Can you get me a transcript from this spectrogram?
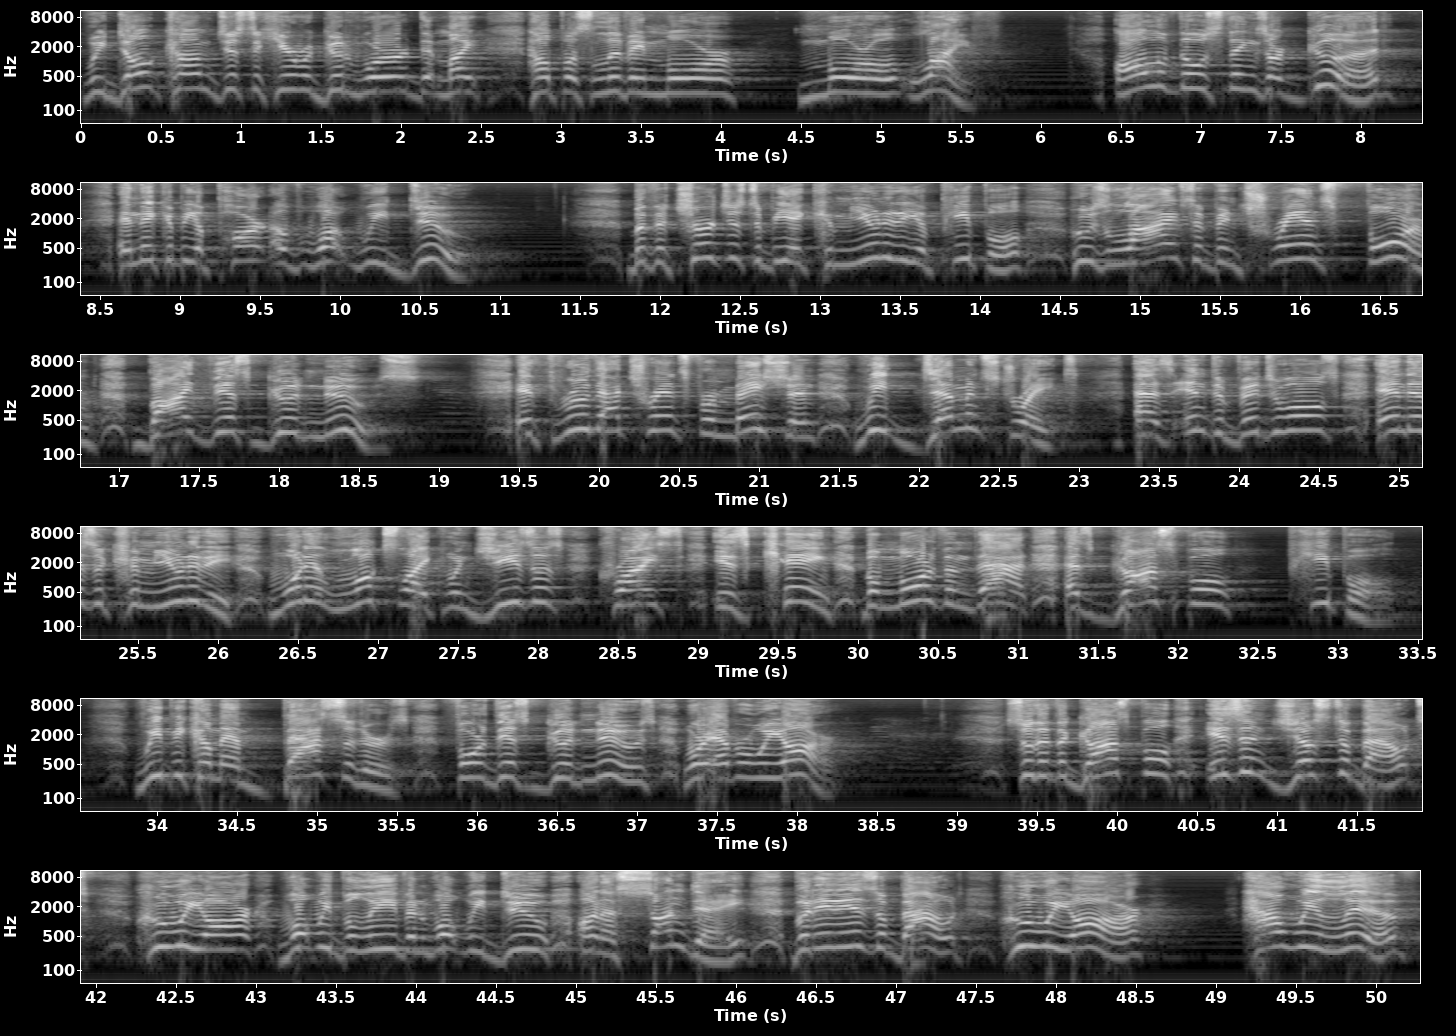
We don't come just to hear a good word that might help us live a more moral life. All of those things are good and they could be a part of what we do. But the church is to be a community of people whose lives have been transformed by this good news. And through that transformation, we demonstrate as individuals and as a community what it looks like when Jesus Christ is king. But more than that, as gospel people, we become ambassadors for this good news wherever we are. So that the gospel isn't just about who we are, what we believe, and what we do on a Sunday, but it is about who we are, how we live,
